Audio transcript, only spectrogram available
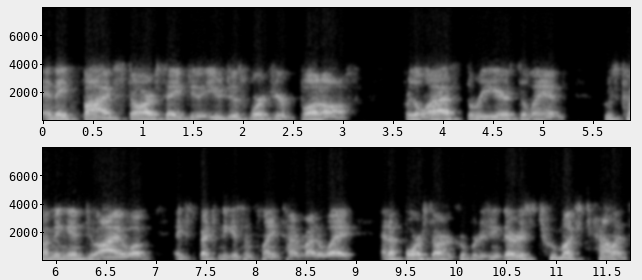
and a five star safety that you just worked your butt off for the last three years to land, who's coming into Iowa expecting to get some playing time right away and a four-star in Cooper DeJean. There is too much talent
